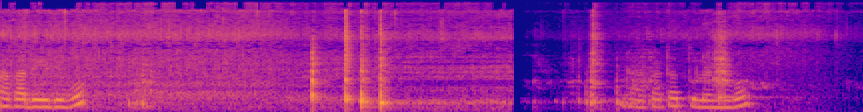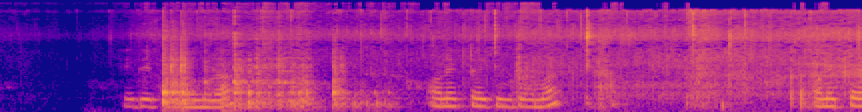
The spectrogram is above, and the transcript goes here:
ঢাকা দিয়ে দেব। ঢাকাটা তুলে নেব। এই দেখুন বন্ধুরা, অনেকটাই কিন্তু আমার, অনেকটাই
